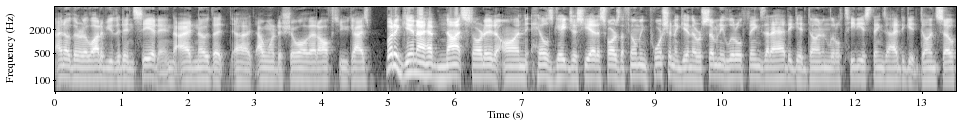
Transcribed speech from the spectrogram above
I know there are a lot of you that didn't see it. And I know that uh, I wanted to show all that off to you guys. But again, I have not started on Hell's Gate just yet. As far as the filming portion, again, there were so many little things that I had to get done and little tedious things I had to get done. So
